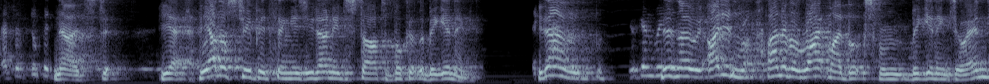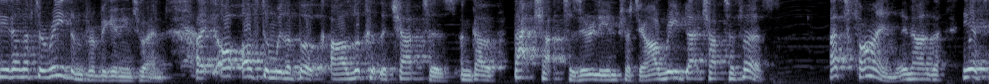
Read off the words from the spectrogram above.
That's a stupid. No, it's st- yeah. The other stupid thing is you don't need to start a book at the beginning. You don't have. You can read There's no. I didn't. I never write my books from beginning to end. You don't have to read them from beginning to end. I, often with a book, I'll look at the chapters and go, "That chapter's really interesting. I'll read that chapter first. That's fine. You know. Yes,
